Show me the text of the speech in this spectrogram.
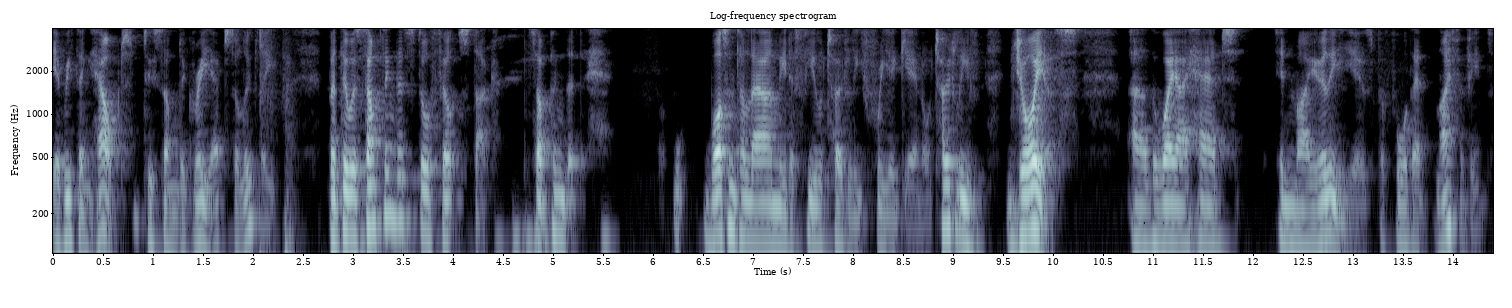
everything helped to some degree, absolutely. But there was something that still felt stuck, something that wasn't allowing me to feel totally free again or totally joyous uh, the way I had in my early years before that life event.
